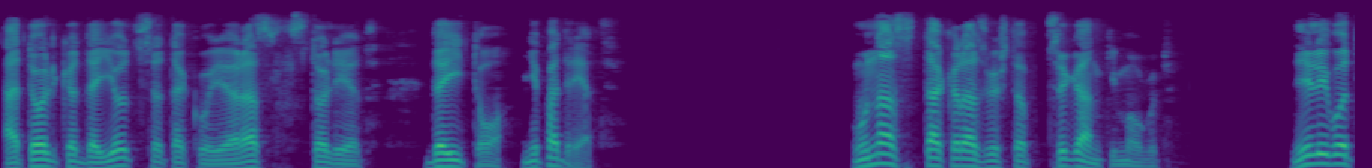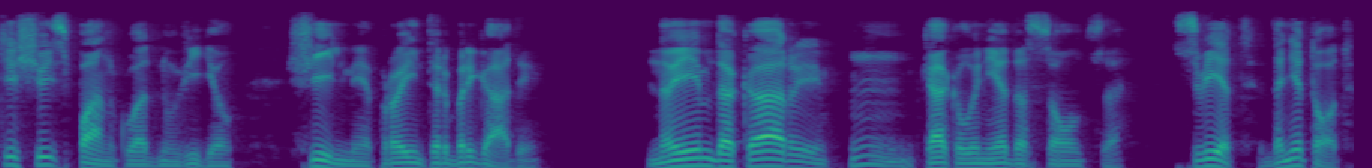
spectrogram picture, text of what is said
а только дается такое раз в сто лет, да и то не подряд. У нас так разве что цыганки могут. Или вот еще испанку одну видел — в фильме про интербригады. Но им до кары, как луне до солнца, свет, да не тот.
